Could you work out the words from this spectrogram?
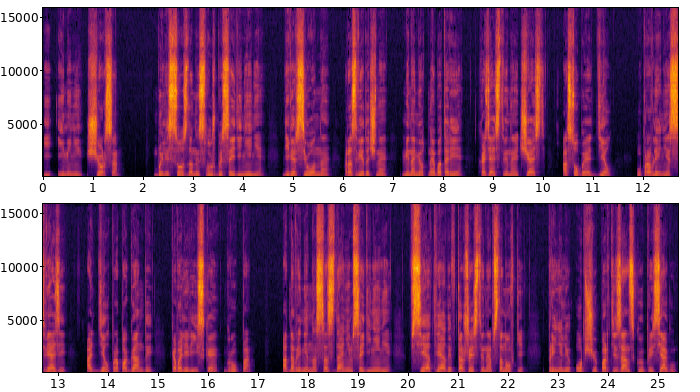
и имени Щерса. Были созданы службы соединения, диверсионная, разведочная, минометная батарея, хозяйственная часть, особый отдел, управление связи, отдел пропаганды, кавалерийская группа. Одновременно с созданием соединения все отряды в торжественной обстановке приняли общую партизанскую присягу.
